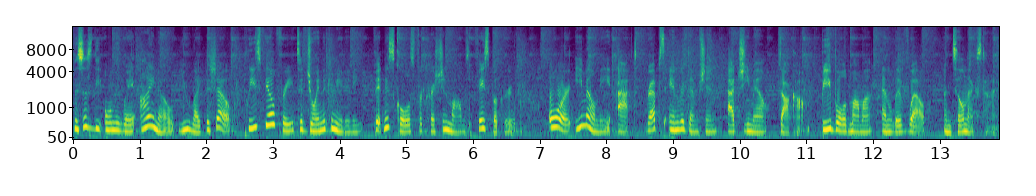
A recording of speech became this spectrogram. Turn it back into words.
This is the only way I know you like the show. Please feel free to join the community Fitness Goals for Christian Moms Facebook group or email me at repsandredemption at gmail.com. Be bold, mama, and live well. Until next time.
